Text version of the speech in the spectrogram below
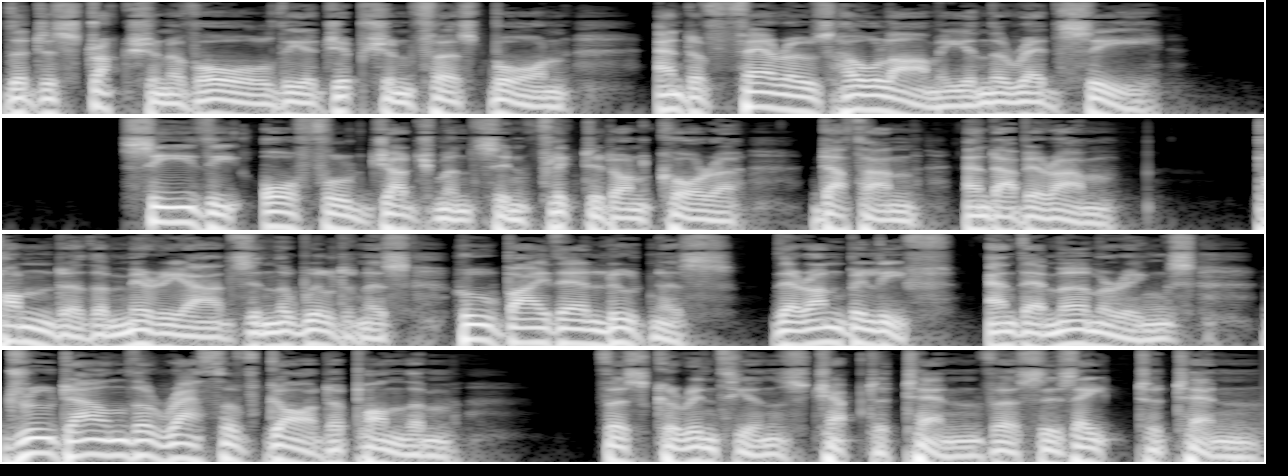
the destruction of all the Egyptian firstborn, and of Pharaoh's whole army in the Red Sea. See the awful judgments inflicted on Korah, Dathan, and Abiram. Ponder the myriads in the wilderness, who by their lewdness, their unbelief, and their murmurings, drew down the wrath of God upon them, 1 Corinthians chapter 10 verses 8 to 10.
